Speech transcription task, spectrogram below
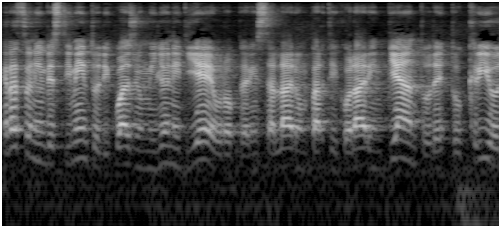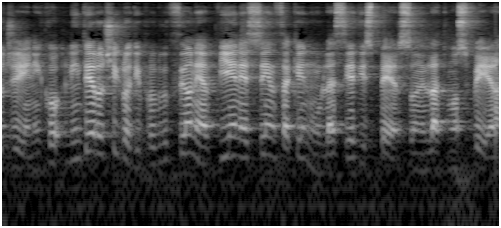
Grazie a un investimento di quasi un milione di euro per installare un particolare impianto detto criogenico, l'intero ciclo di produzione avviene senza che nulla sia disperso nell'atmosfera.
